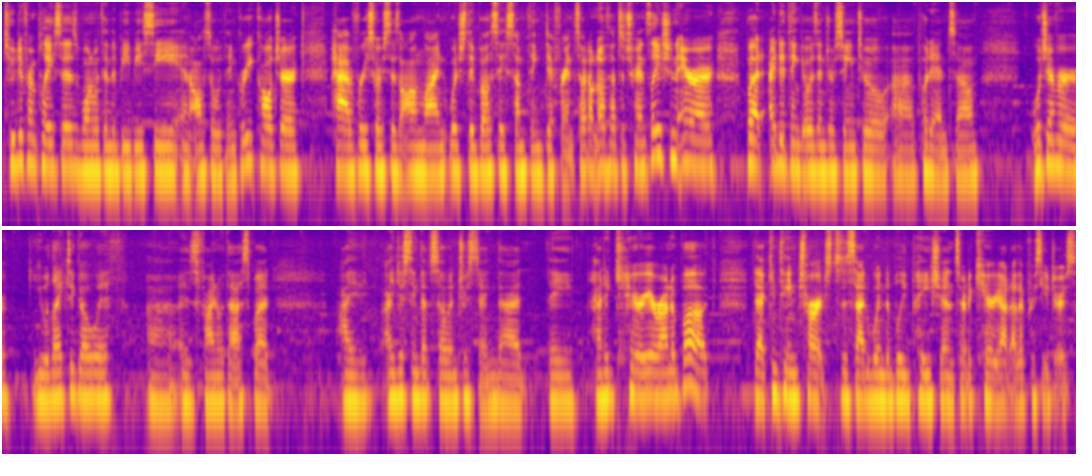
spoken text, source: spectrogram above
Two different places, one within the BBC and also within Greek culture, have resources online which they both say something different. So I don't know if that's a translation error, but I did think it was interesting to uh, put in. So whichever you would like to go with uh, is fine with us, but I I just think that's so interesting that they had to carry around a book that contained charts to decide when to bleed patients or to carry out other procedures.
